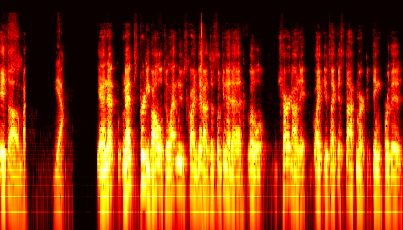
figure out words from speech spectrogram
It's So, yeah, yeah, and that that's pretty volatile. That moves quite a bit. I was just looking at a little chart on it, like it's like a stock market thing for the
